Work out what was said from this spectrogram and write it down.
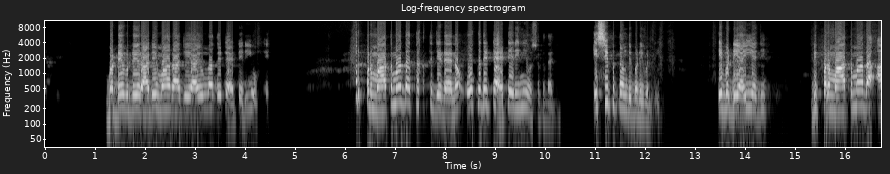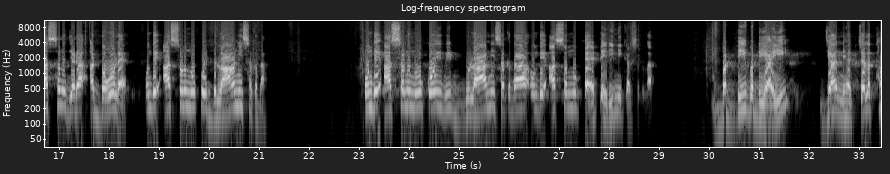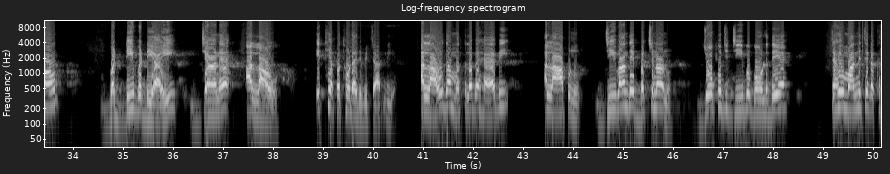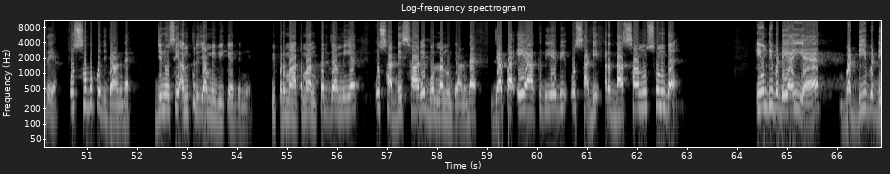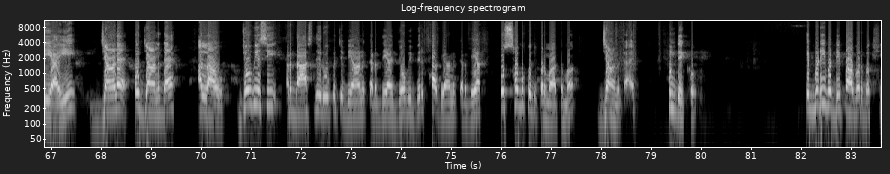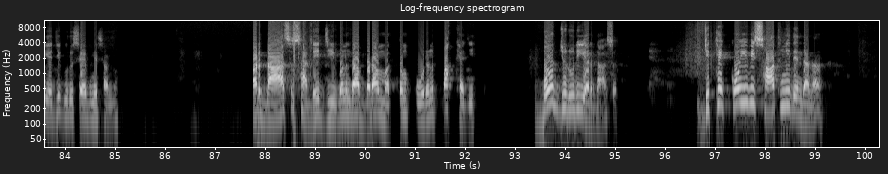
ਵੱਡੇ ਵੱਡੇ ਰਾਜੇ, ਮਹਾਰਾਜੇ ਆਏ, ਉਹਨਾਂ ਦੇ ਢਹਿ ਢੇਰੀ ਹੋ ਗਏ। ਪਰ ਪ੍ਰਮਾਤਮਾ ਦਾ ਤਖਤ ਜਿਹੜਾ ਹੈ ਨਾ, ਉਹ ਕਦੇ ਢਹਿ ਢੇਰੀ ਨਹੀਂ ਹੋ ਸਕਦਾ ਜੀ। ਇਹ ਸਿਫਤ ਹੁੰਦੀ ਬੜੀ ਵੱਡੀ। ਇਹ ਵਡਿਆਈ ਹੈ ਜੀ ਵੀ ਪਰਮਾਤਮਾ ਦਾ ਆਸਣ ਜਿਹੜਾ ਅਡੋਲ ਹੈ, ਉਹਦੇ ਆਸਣ ਨੂੰ ਕੋਈ ਡਲਾ ਨਹੀਂ ਸਕਦਾ। ਉਹਦੇ ਆਸਣ ਨੂੰ ਕੋਈ ਵੀ ਡੁਲਾ ਨਹੀਂ ਸਕਦਾ, ਉਹਦੇ ਆਸਣ ਨੂੰ ਢਹਿ ਢੇਰੀ ਨਹੀਂ ਕਰ ਸਕਦਾ। ਵੱਡੀ ਵਡਿਆਈ ਜਾਂ ਨਿਹਚਲ ਥਾਂ, ਵੱਡੀ ਵਡਿਆਈ ਜਾਣੈ ਅਲਾਓ। ਇੱਥੇ ਆਪਾਂ ਥੋੜਾ ਜਿਹਾ ਵਿਚਾਰ ਲਈਏ। ਅਲਾਓ ਦਾ ਮਤਲਬ ਹੈ ਵੀ ਅਲਾਪ ਨੂੰ, ਜੀਵਾਂ ਦੇ ਬਚਨਾਂ ਨੂੰ, ਜੋ ਕੁਝ ਜੀਵ ਬੋਲਦੇ ਆ ਚਾਹੇ ਉਹ ਮਨ 'ਚ ਰੱਖਦੇ ਆ ਉਹ ਸਭ ਕੁਝ ਜਾਣਦਾ ਹੈ ਜਿਹਨੂੰ ਅਸੀਂ ਅੰਤਰਜਾਮੀ ਵੀ ਕਹਿ ਦਿੰਦੇ ਆ ਵੀ ਪ੍ਰਮਾਤਮਾ ਅੰਤਰਜਾਮੀ ਹੈ, ਉਹ ਸਾਡੇ ਸਾਰੇ ਬੋਲਾਂ ਨੂੰ ਜਾਣਦਾ ਹੈ। ਜੇ ਆਪਾਂ ਇਹ ਆਖ ਦਈਏ ਵੀ ਉਹ ਸਾਡੀ ਅਰਦਾਸਾਂ ਨੂੰ ਸੁਣਦਾ ਹੈ। ਇਹ ਉਹਦੀ ਵਡਿਆਈ ਹੈ, ਵੱਡੀ ਵਡਿਆਈ ਜਾਣੈ, ਉਹ ਜਾਣਦਾ ਅਲਾਓ। ਜੋ ਵੀ ਅਸੀਂ ਅਰਦਾਸ ਦੇ ਰੂਪ ਚ ਬਿਆਨ ਕਰਦੇ ਆ ਜੋ ਵੀ ਬਿਰਥਾ ਬਿਆਨ ਕਰਦੇ ਆ ਉਹ ਸਭ ਕੁਝ ਪਰਮਾਤਮਾ ਜਾਣਦਾ ਹੈ। ਹੁਣ ਦੇਖੋ ਇਹ ਬੜੀ ਵੱਡੀ ਪਾਵਰ ਬਖਸ਼ੀ ਹੈ ਜੀ ਗੁਰੂ ਸਾਹਿਬ ਨੇ ਸਾਨੂੰ। ਅਰਦਾਸ ਸਾਡੇ ਜੀਵਨ ਦਾ ਬੜਾ ਮਹੱਤਵਪੂਰਨ ਪੱਖ ਹੈ ਜੀ। ਬਹੁਤ ਜ਼ਰੂਰੀ ਹੈ ਅਰਦਾਸ। ਜਿੱਥੇ ਕੋਈ ਵੀ ਸਾਥ ਨਹੀਂ ਦਿੰਦਾ ਨਾ,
